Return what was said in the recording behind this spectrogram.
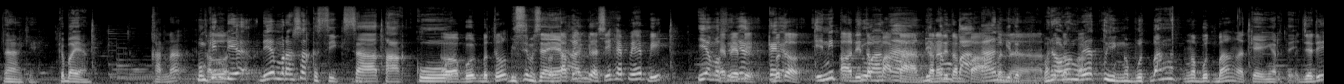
Nah, oke. Kebayang. karena Mungkin kalau- dia dia merasa kesiksa, takut. Eh, bu- betul Bisa misalnya tapi enggak sih happy happy Iya maksudnya kayak betul ini Ah, ditempa perjuangan, kan karena ditempa ditempa kan gitu. Padahal orang lihat, wih ngebut banget. ngebut banget Kayak ngerti. jadi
